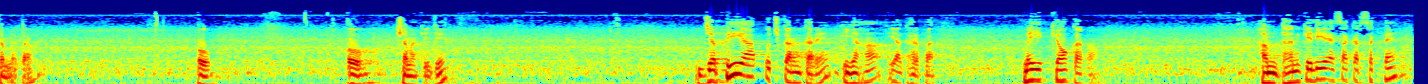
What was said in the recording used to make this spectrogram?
क्षम्यता ओ ओ, क्षमा कीजिए। जब भी आप कुछ कर्म करें, यहाँ या घर पर, मैं ये क्यों कर रहा हूँ? हम धन के लिए ऐसा कर सकते हैं?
